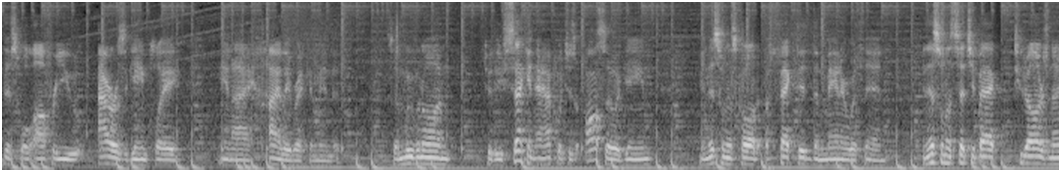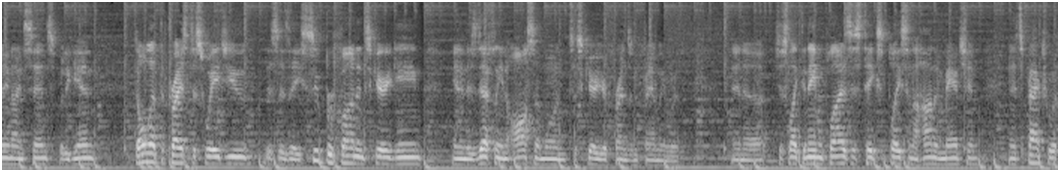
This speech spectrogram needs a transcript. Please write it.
This will offer you hours of gameplay and I highly recommend it. So moving on to the second app, which is also a game, and this one is called Affected the Manor Within. And this one will set you back $2.99, but again, don't let the price dissuade you. This is a super fun and scary game, and it is definitely an awesome one to scare your friends and family with. And uh, just like the name implies, this takes place in a haunted mansion, and it's packed with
